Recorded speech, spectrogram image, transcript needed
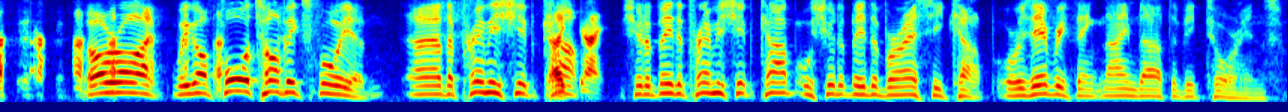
All right, we got four topics for you. Uh, the Premiership Cup. Okay. Should it be the Premiership Cup or should it be the Barassi Cup? Or is everything named after Victorians?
